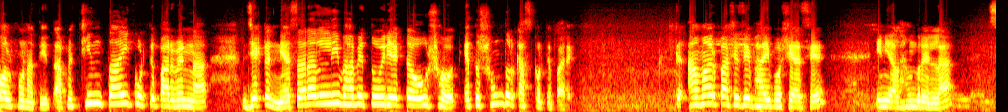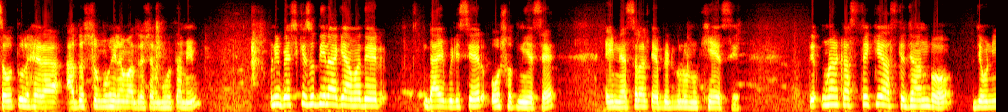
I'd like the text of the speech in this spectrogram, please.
কল্পনাতীত। আপনি চিন্তাই করতে পারবেন না যে একটা ন্যাচারালি ভাবে তৈরি একটা ঔষধ এত সুন্দর কাজ করতে পারে। আমার পাশে যে ভাই বসে আছে, ইনি আলহামদুলিল্লাহ সৌতুল হেরা আদর্শ মহিলা মাদ্রাসার মুহতামিম। উনি বেশ কিছুদিন আগে আমাদের ডায়াবেটিসের ঔষধ নিয়েছে, এই ন্যাচারাল ট্যাবলেটগুলো উনি খেয়েছে। তো ওনার কাছ থেকে আজকে জানব যে উনি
